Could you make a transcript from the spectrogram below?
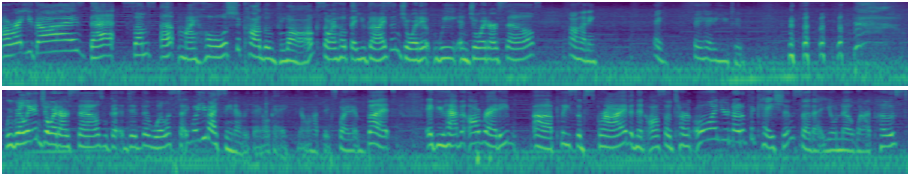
All right, you guys, that sums up my whole Chicago vlog. So I hope that you guys enjoyed it. We enjoyed ourselves. Oh, honey. Hey, say hey to YouTube. we really enjoyed ourselves. We got, did the Willis, well, you guys seen everything. Okay, y'all don't have to explain it. But if you haven't already, uh, please subscribe and then also turn on your notifications so that you'll know when I post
